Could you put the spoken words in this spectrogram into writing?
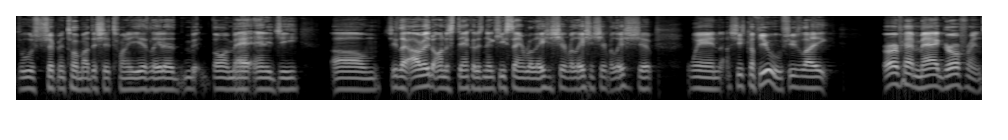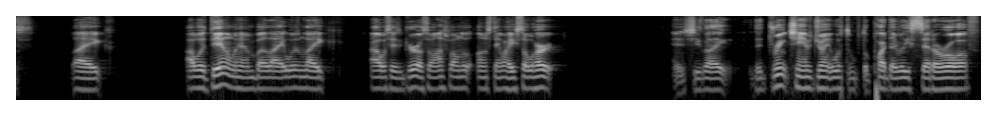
dude tripping talking about this shit 20 years later, throwing mad energy. Um she's like, I really don't understand because this nigga keeps saying relationship, relationship, relationship when she's confused. She's like, Irv had mad girlfriends. Like I was dealing with him, but like it wasn't like I was his girl, so I don't understand why he's so hurt. And she's like, the drink champs joint was the, the part that really set her off.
